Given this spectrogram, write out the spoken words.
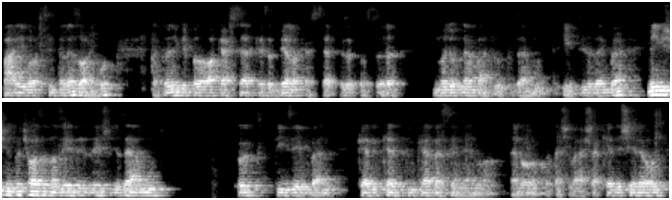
pár év alatt szinte lezajlott. Tehát tulajdonképpen a lakás szerkezet, bérlakás szerkezet az nagyot nem változott az elmúlt évtizedekben. Mégis, mintha az lenne az érzés, hogy az elmúlt 5-10 évben kezdtünk el beszélni erről a, erről a lakhatási válság kérdéséről, hogy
